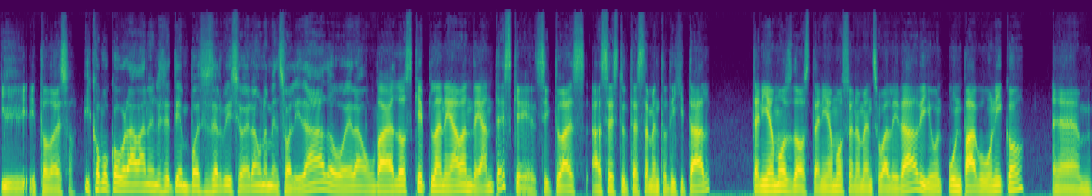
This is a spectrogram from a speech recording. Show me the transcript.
y, y, todo eso. ¿Y cómo cobraban en ese tiempo ese servicio? ¿Era una mensualidad o era un...? Para los que planeaban de antes, que si tú haces tu testamento digital, teníamos dos, teníamos una mensualidad y un, un pago único em,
